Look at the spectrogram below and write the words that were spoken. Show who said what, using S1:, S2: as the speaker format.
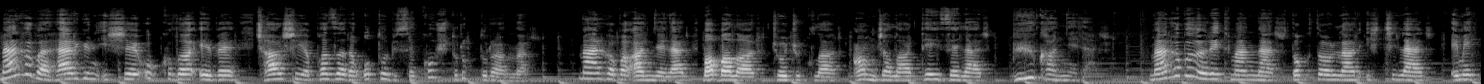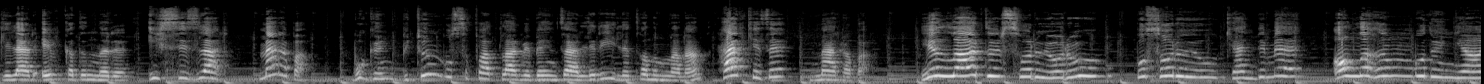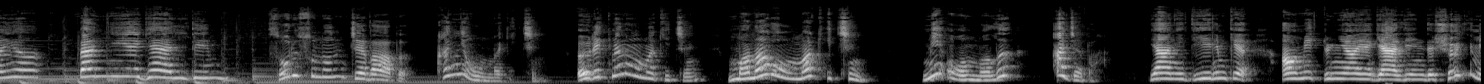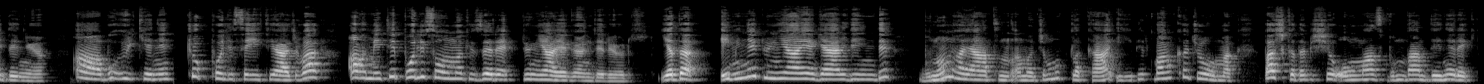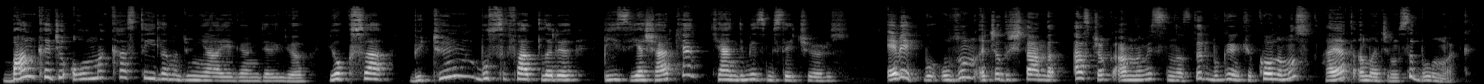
S1: Merhaba her gün işe, okula, eve, çarşıya, pazara, otobüse koşturup duranlar. Merhaba anneler, babalar, çocuklar, amcalar, teyzeler, büyük anneler. Merhaba öğretmenler, doktorlar, işçiler, emekliler, ev kadınları, işsizler. Merhaba. Bugün bütün bu sıfatlar ve benzerleriyle tanımlanan herkese merhaba. Yıllardır soruyorum bu soruyu kendime. Allah'ım bu dünyaya ben niye geldim? Sorusunun cevabı anne olmak için, öğretmen olmak için, manav olmak için mi olmalı acaba? Yani diyelim ki Ahmet dünyaya geldiğinde şöyle mi deniyor? Aa bu ülkenin çok polise ihtiyacı var. Ahmet'i polis olmak üzere dünyaya gönderiyoruz. Ya da Emine dünyaya geldiğinde bunun hayatının amacı mutlaka iyi bir bankacı olmak. Başka da bir şey olmaz bundan denerek bankacı olmak kastıyla mı dünyaya gönderiliyor? Yoksa bütün bu sıfatları biz yaşarken kendimiz mi seçiyoruz? Evet bu uzun açılıştan da az çok anlamışsınızdır. Bugünkü konumuz hayat amacımızı bulmak.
